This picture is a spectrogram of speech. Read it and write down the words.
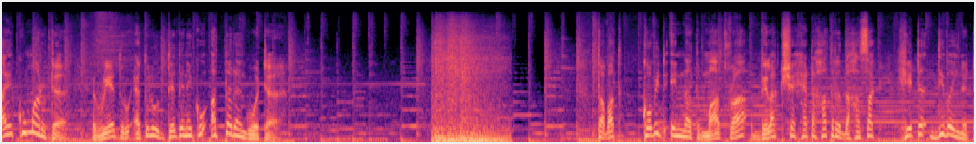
අයෙකු මරුට රියදුරු ඇතුළු දෙදෙනෙකු අත්තරැංගුවට. තවත් කොවිඩ් එන්නත් මාත්‍රා දෙලක්ෂ හැට හතර දහසක් හෙට දිවයිනට.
